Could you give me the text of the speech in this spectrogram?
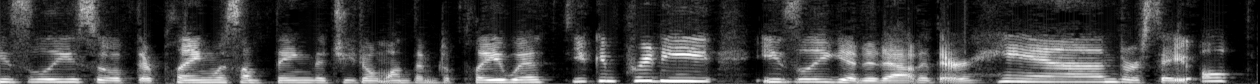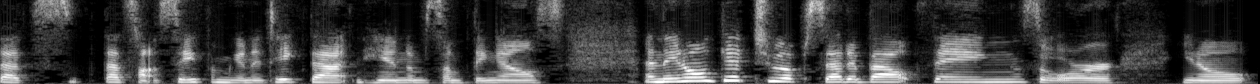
easily. So if they're playing with something that you don't want them to play with you can pretty easily get it out of their hand or say oh that's that's not safe. I'm going to take that and hand them something else. And they don't get too upset about things or you know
